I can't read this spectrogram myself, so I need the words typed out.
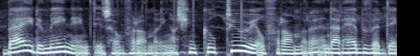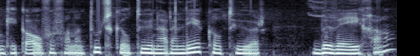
beide meeneemt in zo'n verandering. Als je een cultuur wil veranderen, en daar hebben we het denk ik over van een toetscultuur naar een leercultuur bewegen.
